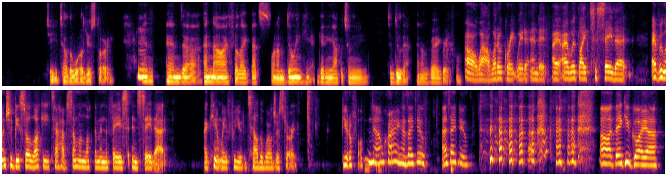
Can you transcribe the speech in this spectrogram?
till you tell the world your story." Mm. And and uh, and now I feel like that's what I'm doing here, getting the opportunity to do that, and I'm very grateful. Oh, wow. What a great way to end it. I, I would like to say that everyone should be so lucky to have someone look them in the face and say that, I can't wait for you to tell the world your story. Beautiful. Now I'm crying as I do, as I do. oh, thank you, Goya.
